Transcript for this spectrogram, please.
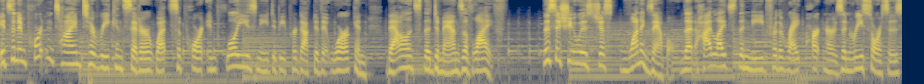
It's an important time to reconsider what support employees need to be productive at work and balance the demands of life. This issue is just one example that highlights the need for the right partners and resources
